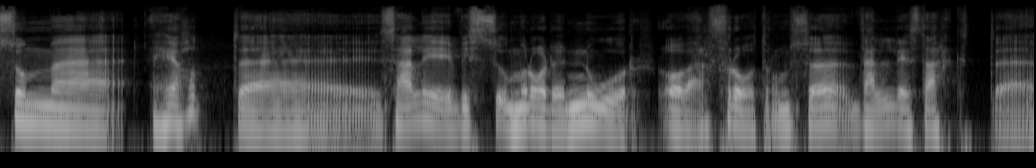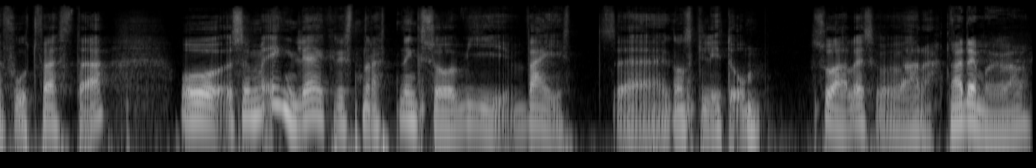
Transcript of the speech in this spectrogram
Som eh, har hatt, eh, særlig i visse områder nordover fra Tromsø, veldig sterkt eh, fotfeste. Og som egentlig er en kristen retning som vi veit eh, ganske lite om. Så ærlig skal vi være. Nei, det må jo være.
